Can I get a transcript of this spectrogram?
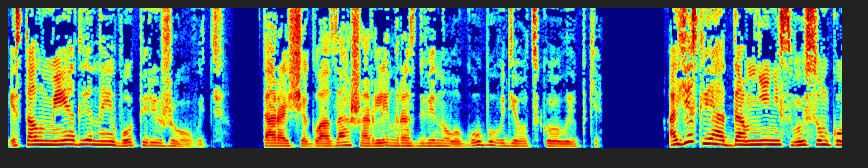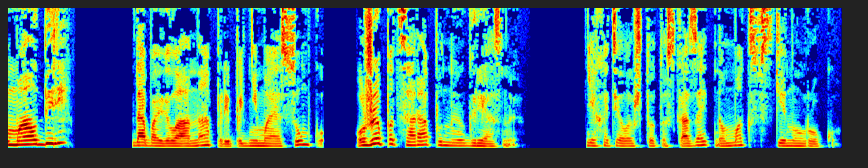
и стал медленно его пережевывать. Тараща глаза, Шарлин раздвинула губы в идиотской улыбке. «А если я отдам мне не свою сумку Малбери?» — добавила она, приподнимая сумку, уже поцарапанную грязную. Я хотела что-то сказать, но Макс вскинул руку.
